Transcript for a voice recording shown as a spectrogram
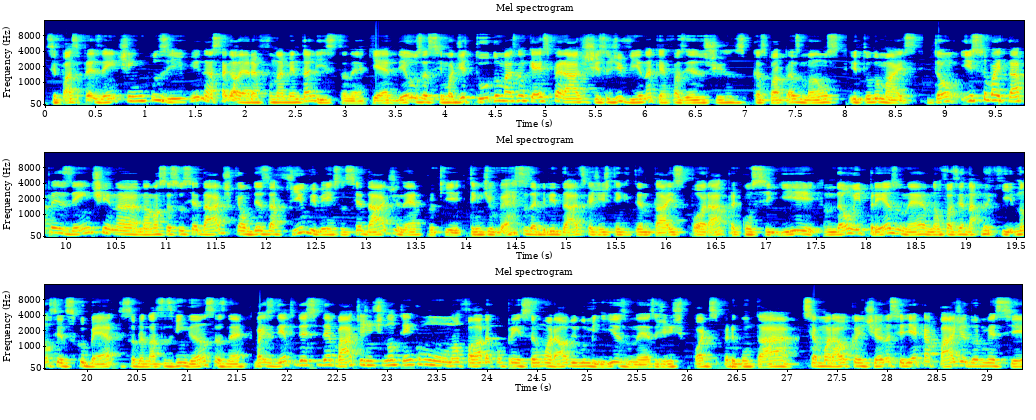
se faz presente, inclusive, nessa galera fundamentalista, né, que é Deus acima de tudo, mas não quer esperar a justiça divina, quer fazer a justiça com as próprias mãos e tudo mais. Então, isso vai estar presente na, na nossa sociedade, que é um desafio viver em sociedade, né, porque tem diversas habilidades que a gente tem que tentar explorar para conseguir não ir preso, né, não fazer nada que não ser descoberto sobre as nossas vinganças, né, mas dentro desse debate a gente não tem como não falar da compreensão moral do iluminismo, né, a gente pode se perguntar se a moral kantiana seria capaz de adormecer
